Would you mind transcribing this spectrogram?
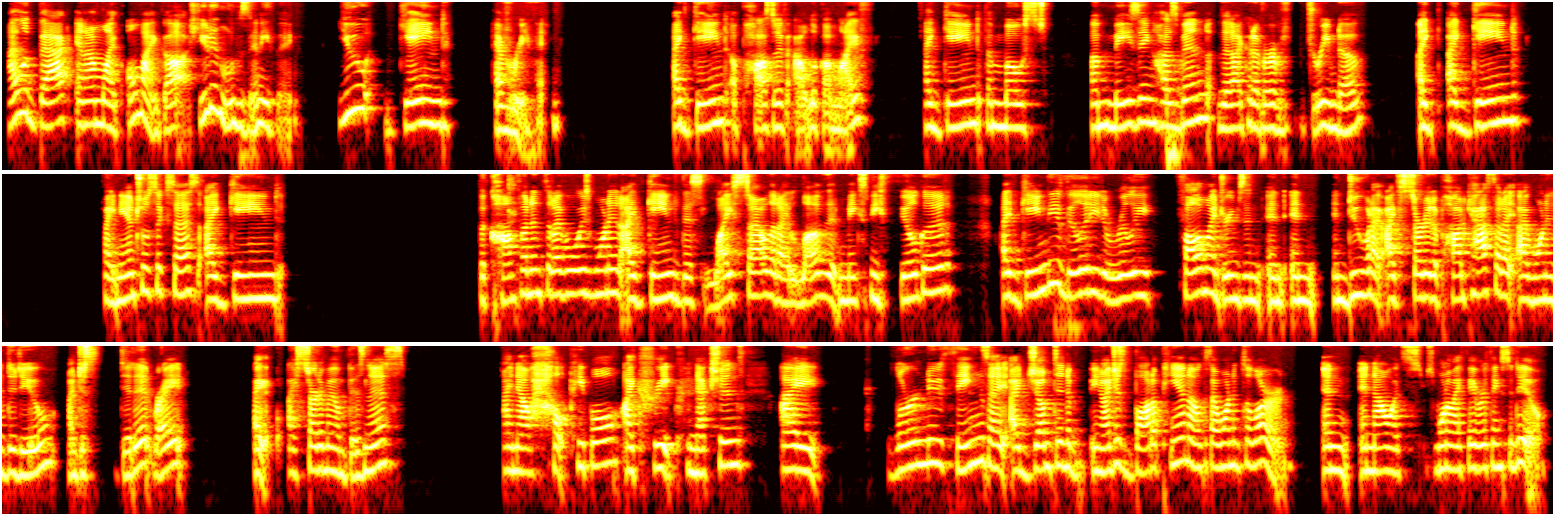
I look back and I'm like, oh my gosh, you didn't lose anything. You gained everything. I gained a positive outlook on life. I gained the most amazing husband that I could ever have dreamed of. I, I gained financial success. I gained the confidence that I've always wanted. I've gained this lifestyle that I love that makes me feel good. I've gained the ability to really follow my dreams and and and, and do what I, have started a podcast that I, I wanted to do. I just did it, right? I, I started my own business. I now help people. I create connections. I learn new things. I, I jumped into, you know, I just bought a piano because I wanted to learn and and now it's one of my favorite things to do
